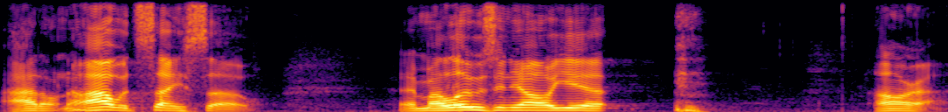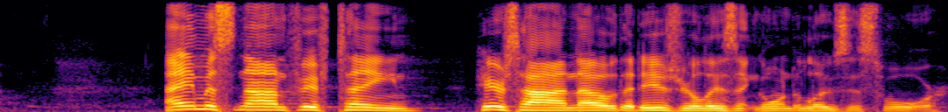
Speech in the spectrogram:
I don't know. I would say so. Am I losing y'all yet? All right. Amos 9:15 Here's how I know that Israel isn't going to lose this war.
